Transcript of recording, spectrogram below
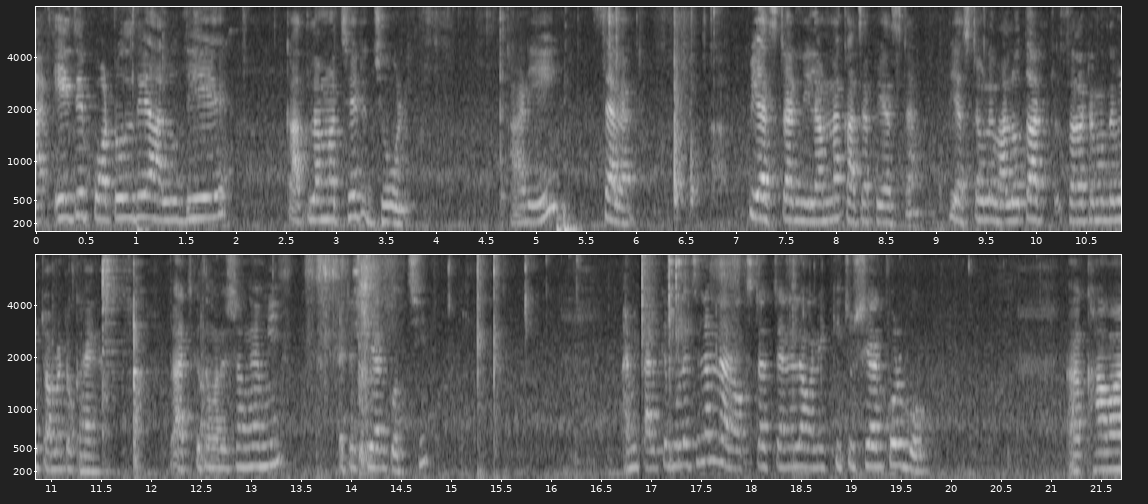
আর এই যে পটল দিয়ে আলু দিয়ে কাতলা মাছের ঝোল আর এই স্যালাড। পেঁয়াজটা নিলাম না, কাঁচা পেঁয়াজটা। পেঁয়াজটা হলে ভালো হতো আর স্যালাডের মধ্যে আমি টমেটো খাই না। তো আজকে তোমাদের সঙ্গে আমি এটা শেয়ার করছি। আমি কালকে বলেছিলাম না রকস্টার চ্যানেলে অনেক কিছু শেয়ার করব। খাওয়া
